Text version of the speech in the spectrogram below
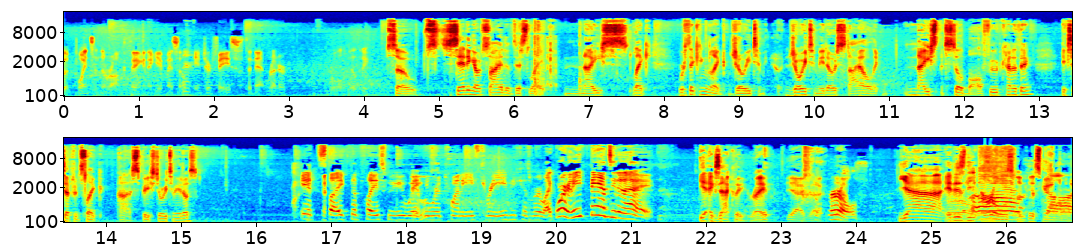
Put points in the wrong thing, and I gave myself interface, the Netrunner roll ability. So standing outside of this like nice like we're thinking like Joey Tomato, Joey Tomato style like nice but still mall food kind of thing, except it's like uh, space Joey tomatoes. it's like the place we went when we were 23 because we're like, we're gonna eat fancy tonight. Yeah, exactly, right? Yeah, exactly. Girls. Yeah, it is the Earls. Earls of this mall.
